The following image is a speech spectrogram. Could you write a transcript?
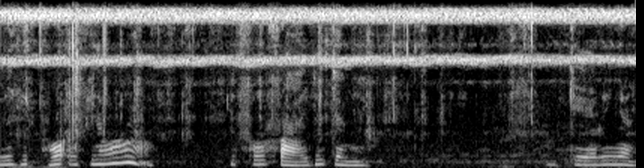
จอเห็ดเพาะแล้วพี่น้องเห็ดเพาะฝายด้วยจันแก่หรือยัง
